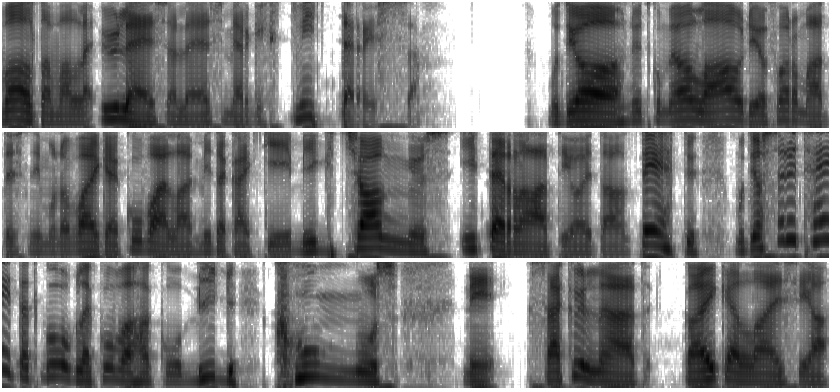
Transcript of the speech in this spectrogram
valtavalle yleisölle esimerkiksi Twitterissä? Mutta joo, nyt kun me ollaan audioformaatissa, niin mun on vaikea kuvailla, että mitä kaikki Big Chungus-iteraatioita on tehty. Mutta jos sä nyt heität Google-kuvahakuun Big Kungus, niin sä kyllä näet kaikenlaisia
